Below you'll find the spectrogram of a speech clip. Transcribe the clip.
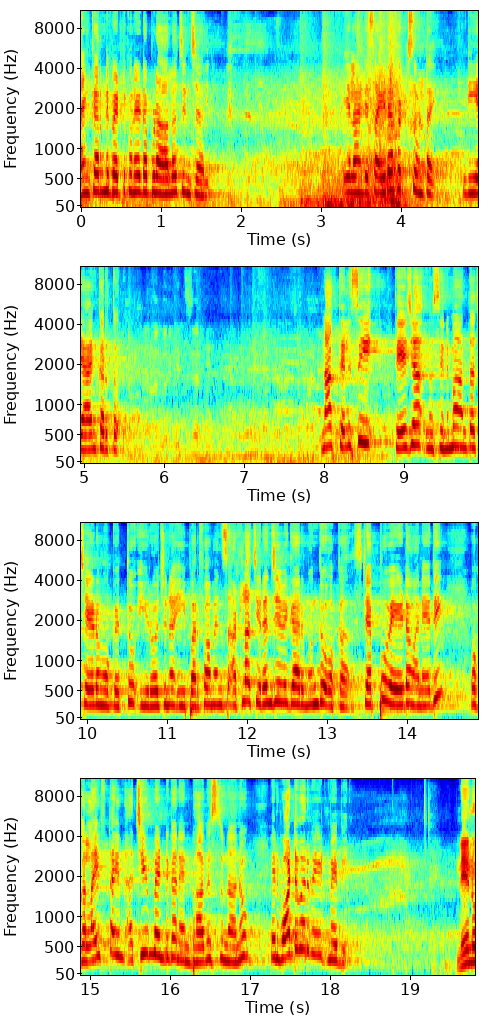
యాంకర్ని పెట్టుకునేటప్పుడు ఆలోచించాలి? ఇలాంటి సైడ్ ఎఫెక్ట్స్ ఉంటాయి ఈ యాంకర్తో. నాకు తెలిసి తేజ నువ్వు సినిమా అంతా చేయడం ఒక ఎత్తు. ఈ రోజున ఈ పర్ఫార్మెన్స్ అట్లా చిరంజీవి గారి ముందు ఒక స్టెప్ వేయడం అనేది ఒక లైఫ్ టైం అచీవ్మెంట్గా నేను భావిస్తున్నాను. ఇన్ వాట్ ఎవర్ వెయిట్ మేబీ నేను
